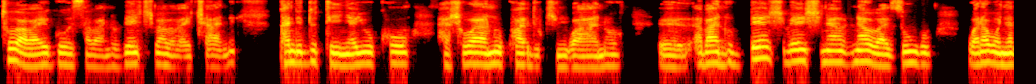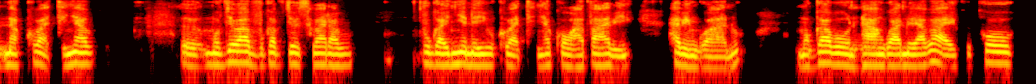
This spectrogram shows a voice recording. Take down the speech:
tubabaye rwose abantu benshi bababaye cyane kandi dutinya yuko hashobora no kwaduka ingwano. Abantu benshi benshi n'abo bazungu warabona nako batinya mu byo bavuga byose baravuga nyine yuko batinya ko hava haba ingwano. Mugabo nta ngwano yabaye kuko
